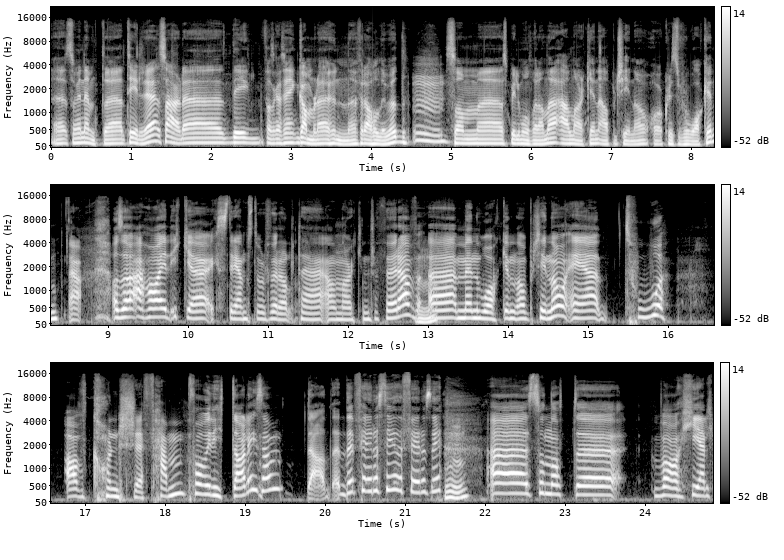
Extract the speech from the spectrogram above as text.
Eh, Som vi nevnte tidligere, så er det de hva skal jeg si, gamle hundene fra Hollywood Mm. som uh, spiller mot hverandre. Al Narkin, Al Pacino og Christopher Walken. Ja. Altså, jeg har ikke ekstremt stort forhold til Alan Arkin fra før av, mm. uh, men Walken og Pacino er to av kanskje fem favoritter, liksom. Ja, det, er fair å si, det er fair å si. Eh, sånn at uh, var helt,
